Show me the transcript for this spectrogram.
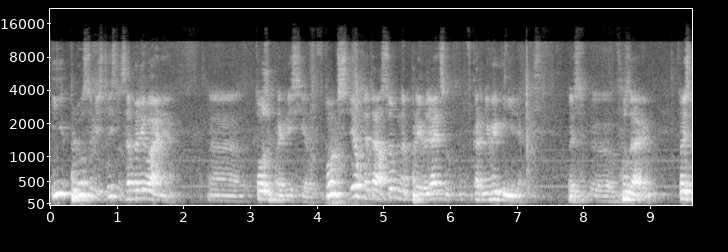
И плюсом, естественно, заболевания э, тоже прогрессируют. В том числе вот это особенно проявляется в корневых гнилях, то есть фузариум. То есть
